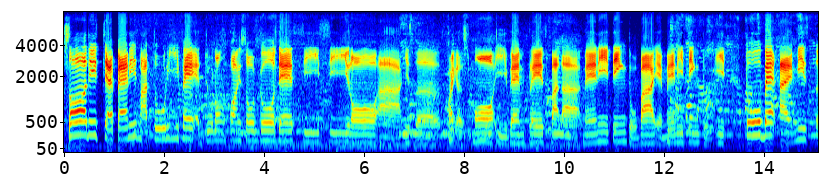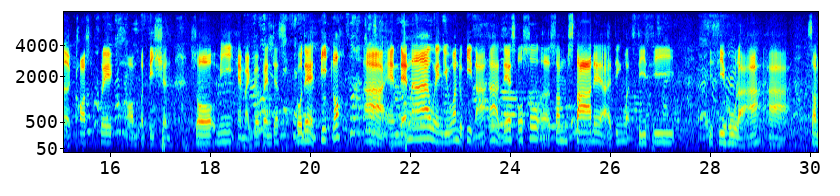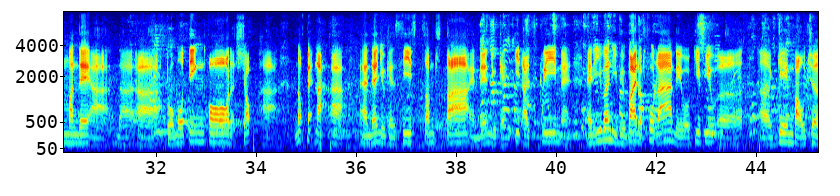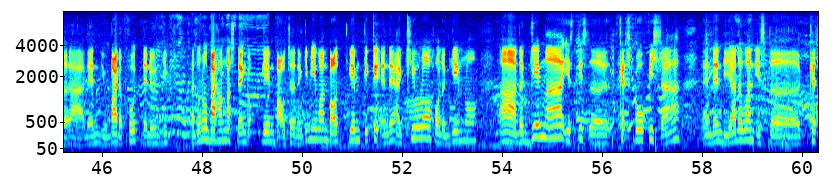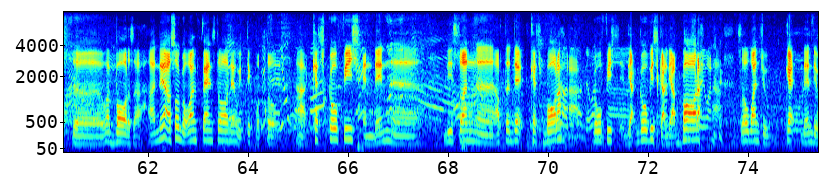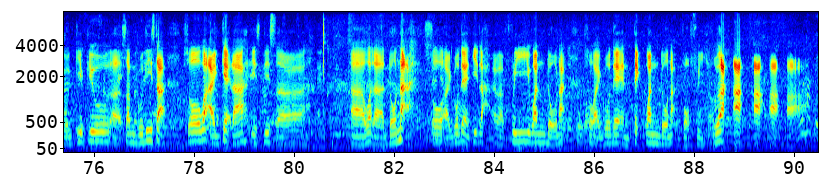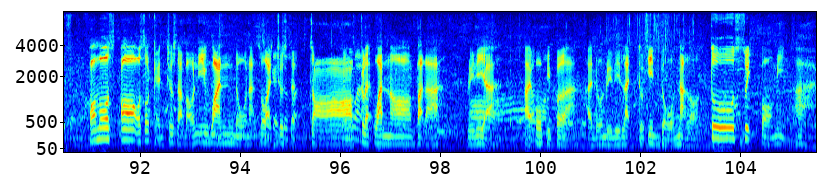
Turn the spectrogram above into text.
So this Japanese Matsuri Fair at Jurong Point, so go there see see lor. Uh, it's a quite a small event place, but uh, many things to buy and many things to eat. Too bad I missed the cosplay competition. So me and my girlfriend just go there and eat lor. Ah, and then uh, when you want to eat uh, ah, there's also uh, some star there. I think what CC CC who lah ah. ah someone there uh, the, uh, promoting all the shop uh, not bad lah uh, and then you can see some star and then you can eat ice cream and and even if you buy the food lah they will give you a, a game voucher uh, then you buy the food then they will give I don't know buy how much then got game voucher they give me one game ticket and then I queue lor for the game lor. Ah the game ah is this uh, catch goldfish ah and then the other one is the catch the what balls ah. And then also got one fence lor then we take photo. Ah catch goldfish and then uh, this one uh, after that catch ball lah ah goldfish their goldfish got their ball lah ah, so once you get then they will give you uh, some goodies lah so what I get lah is this uh, uh what uh donut so I go there and eat lah. Have a free one donut. So I go there and take one donut for free. Almost all also can choose lah but only one donut. So I choose the chocolate one lor but ah really ah I old people ah. I don't really like to eat donut lor. Too sweet for me. Ah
